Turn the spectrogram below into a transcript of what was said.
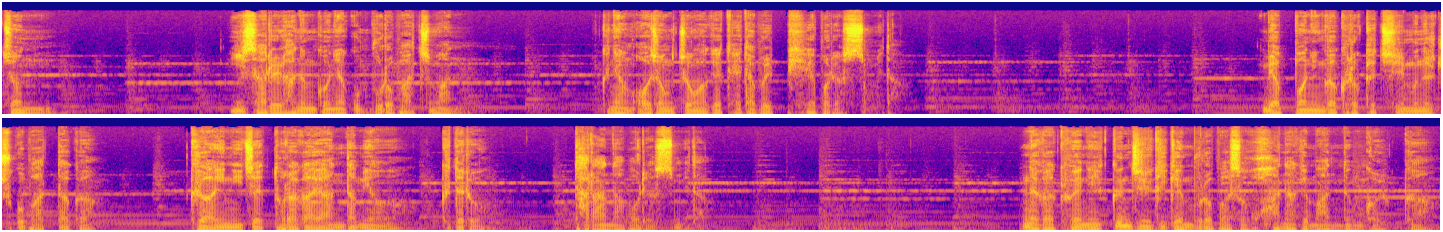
전 이사를 하는 거냐고 물어봤지만 그냥 어정쩡하게 대답을 피해버렸습니다. 몇 번인가 그렇게 질문을 주고받다가 그 아이는 이제 돌아가야 한다며 그대로 달아나 버렸습니다. 내가 괜히 끈질기게 물어봐서 화나게 만든 걸까?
